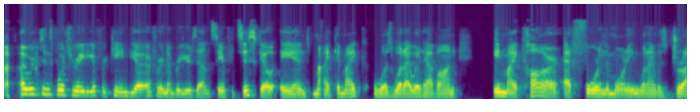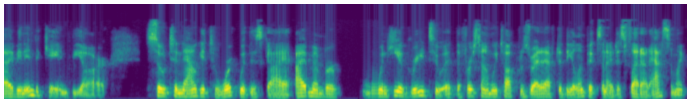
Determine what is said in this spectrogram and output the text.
I worked in sports radio for KNBR for a number of years out in San Francisco, and Mike and Mike was what I would have on in my car at four in the morning when I was driving into KNBR. So to now get to work with this guy, I remember when he agreed to it. The first time we talked was right after the Olympics, and I just flat out asked him like,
